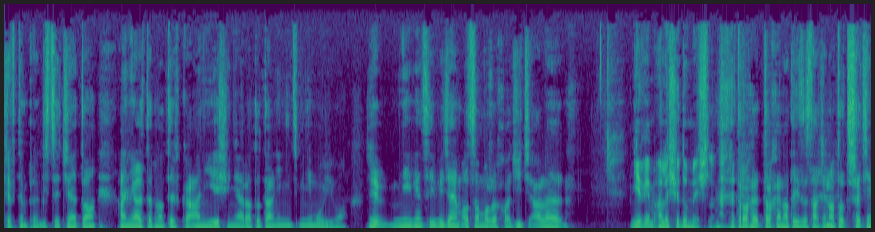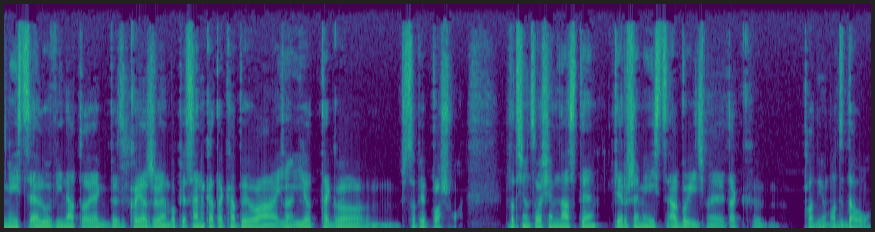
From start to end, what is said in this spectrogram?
się w tym plebiscycie, to ani alternatywka, ani jesieniara totalnie nic mi nie mówiło. Mniej więcej wiedziałem o co może chodzić, ale nie wiem, ale się domyślam. Trochę, trochę na tej zasadzie. No to trzecie miejsce Eluwina to jakby kojarzyłem, bo piosenka taka była i, tak. i od tego sobie poszło. 2018, pierwsze miejsce, albo idźmy tak podium od dołu.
